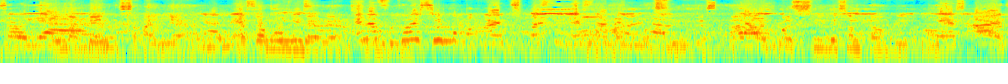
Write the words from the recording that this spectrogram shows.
So, yeah. Yung mabenta sa kanya. Yeah, messy Itong cookies. And of course, yung mga arts pastillas Oh, namin. have. pastillas. Ah, art pastillas ang tawag dito. Yes, art.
